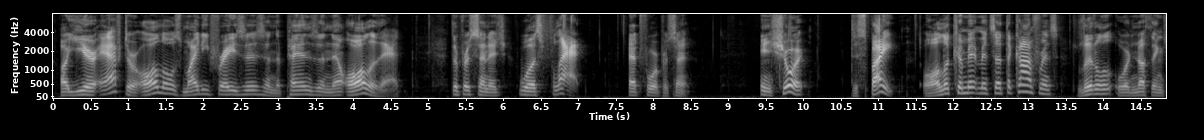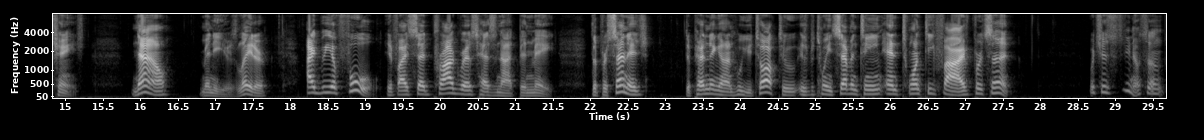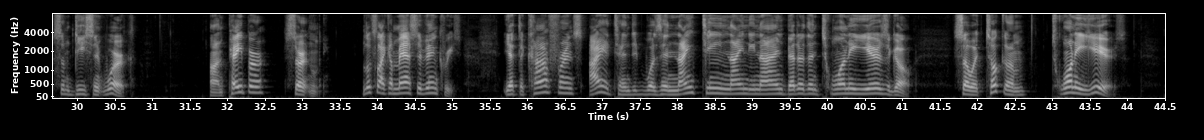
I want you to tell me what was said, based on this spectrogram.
A year after all those mighty phrases and the pens and all of that, the percentage was flat at 4%. In short, despite all the commitments at the conference, little or nothing changed. Now, many years later, I'd be a fool if I said progress has not been made. The percentage, depending on who you talk to, is between 17 and 25 percent, which is, you know, some, some decent work. On paper, certainly. Looks like a massive increase. Yet the conference I attended was in 1999, better than 20 years ago. So it took them 20 years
